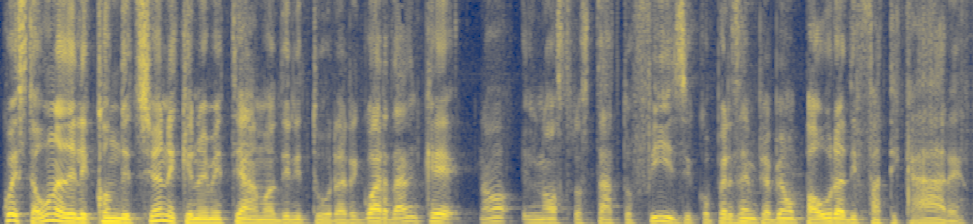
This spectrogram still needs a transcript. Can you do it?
questa è una delle condizioni che noi mettiamo addirittura, riguarda anche no, il nostro stato fisico, per esempio abbiamo paura di faticare,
